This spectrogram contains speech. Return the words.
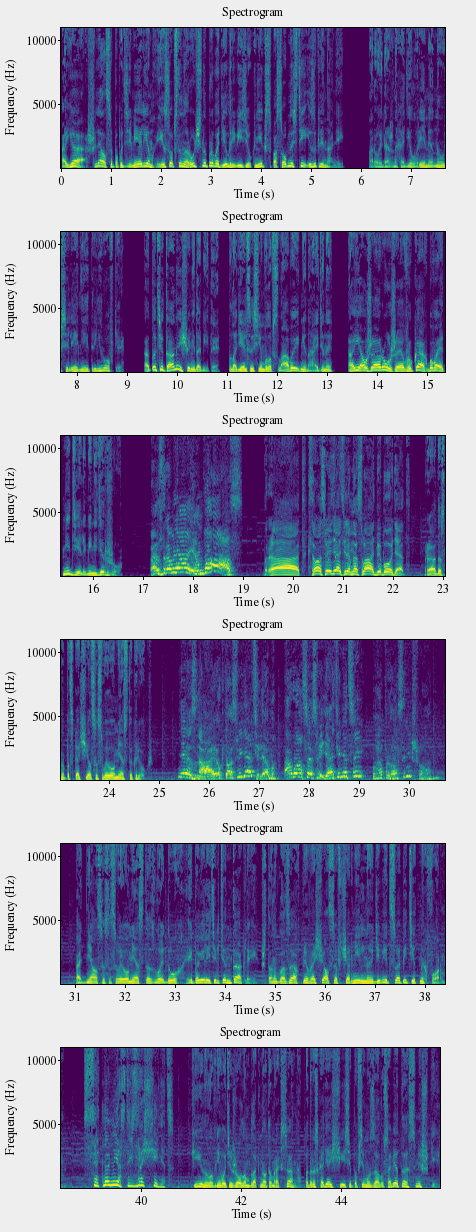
А я шлялся по подземельям и собственноручно проводил ревизию книг способностей и заклинаний. Порой даже находил время на усиление и тренировки. А то титаны еще не добиты, владельцы символов славы не найдены, а я уже оружие в руках, бывает, неделями не держу. «Поздравляем, босс!» «Брат, кто свидетелем на свадьбе будет?» Радостно подскочил со своего места Крюк. «Не знаю, кто свидетелем, а вот со свидетельницей вопрос решен». Поднялся со своего места злой дух и повелитель тентаклей, что на глазах превращался в чернильную девицу аппетитных форм. «Сядь на место, извращенец!» Кинула в него тяжелым блокнотом Роксана под расходящиеся по всему залу совета смешки.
